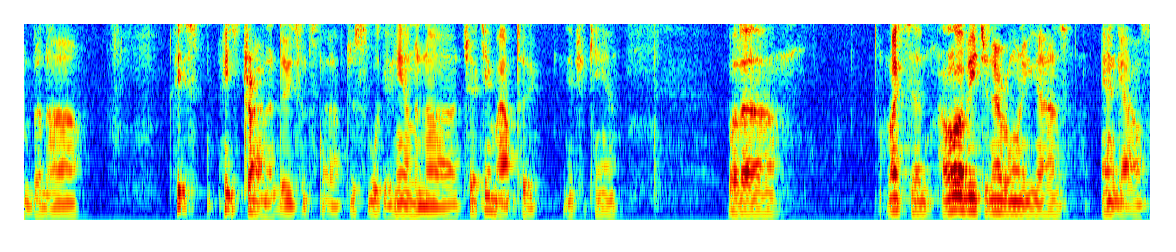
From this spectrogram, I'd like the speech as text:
But uh he's he's trying to do some stuff. Just look at him and uh check him out too, if you can. But uh like I said, I love each and every one of you guys and gals.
